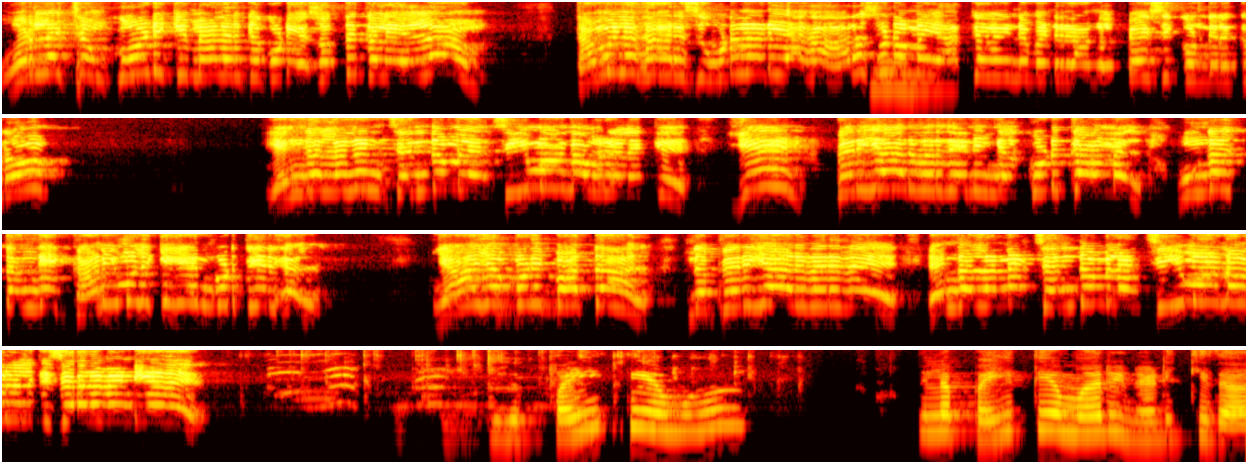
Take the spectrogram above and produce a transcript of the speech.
ஒரு லட்சம் கோடிக்கு மேல இருக்கக்கூடிய சொத்துக்களை எல்லாம் தமிழக அரசு உடனடியாக அரசுடைமையாக்க வேண்டும் என்று நாங்கள் பேசிக் கொண்டிருக்கிறோம் எங்கள் அண்ணன் செந்தமிழன் சீமான் ஏன் பெரியார் விருதை நீங்கள் கொடுக்காமல் உங்கள் தங்கை கனிமொழிக்கு ஏன் கொடுத்தீர்கள்? நியாயப்படி பார்த்தால் இந்த பெரியார் விருது எங்கள் அண்ணன் செந்தமிழன் சீமான் அவர்களுக்கு சேர வேண்டியது. இது பைத்தியமா? இல்ல பைத்திய மாதிரி நடிக்குதா?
